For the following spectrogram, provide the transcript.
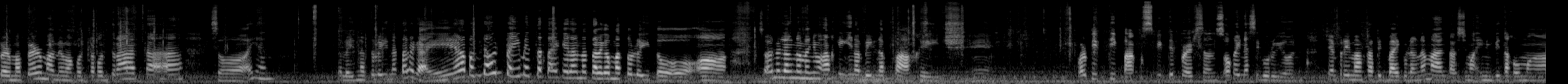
perma-perma, may mga kontra-kontrata. So, ayan, tuloy na tuloy na talaga. Eh, pag down payment na tayo, kailangan na talaga matuloy ito. Ah, so, ano lang naman yung aking inabil na package. Eh, or 50 packs, 50 persons, okay na siguro yun. Siyempre, mga kapitbahay ko lang naman, tapos yung mga inimbita ko mga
